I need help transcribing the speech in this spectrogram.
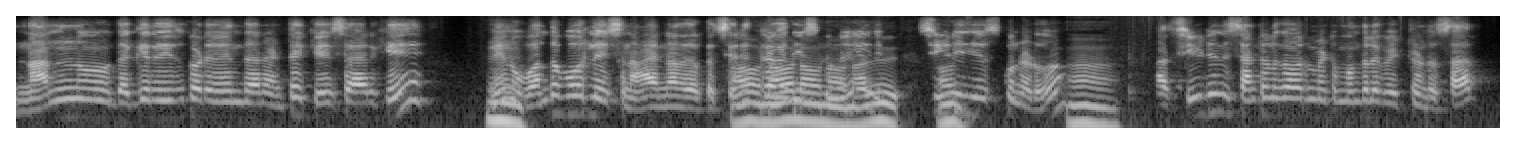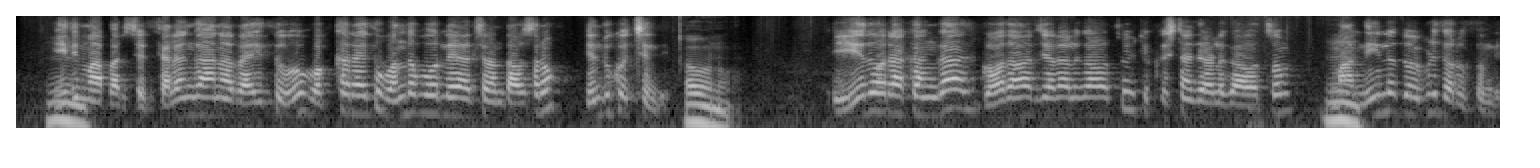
నన్ను దగ్గర తీసుకోవడం ఏంటంటే కేసీఆర్కి నేను వంద బోర్లు వేసిన. ఆయన ఒక చరిత్రగా తీసుకుని అది- సీడీ చేసుకున్నాడు. ఆ, ఆ సీడీని సెంట్రల్ గవర్నమెంట్ ముందులో పెట్టిండు సార్. ఇది మా పరిస్థితి. తెలంగాణ రైతు ఒక్క రైతు వంద బోర్లు వేయాల్సినంత అవసరం ఎందుకు వచ్చింది? అవును. ఏదో రకంగా గోదావరి జలాలు కావచ్చు ఇటు కృష్ణా జలాలు కావచ్చు మా నీళ్ళ దోపిడీ జరుగుతుంది.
